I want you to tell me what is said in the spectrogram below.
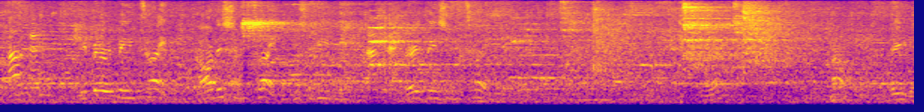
Okay. Keep everything tight. All this should be tight. This should be, everything should be tight. Alright? Now, there you go.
